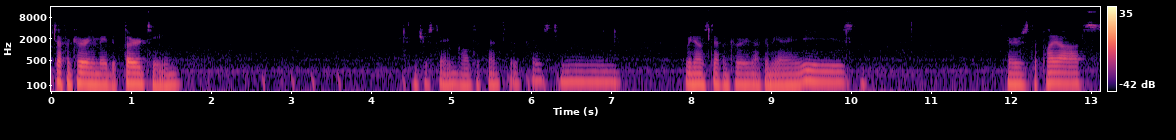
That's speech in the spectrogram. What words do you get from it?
Stephen Curry made the third team. Interesting. All defensive first team. We know Stephen Curry's not going to be any of these. Here's the playoffs.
